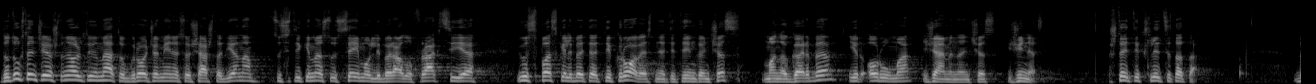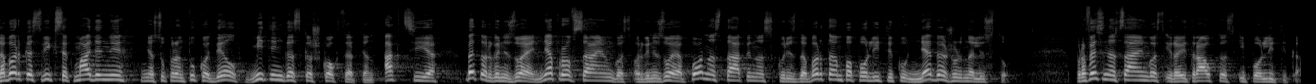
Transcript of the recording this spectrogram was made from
2018 m. gruodžio mėnesio 6 d. susitikime su Seimo liberalų frakcija jūs paskelbėte tikrovės netitinkančias, mano garbę ir orumą žeminančias žinias. Štai tiksli citata. Dabar, kas vyks sekmadienį, nesuprantu, kodėl mitingas kažkoks ar ten akcija, bet organizuoja ne profsąjungos, organizuoja ponas Tapinas, kuris dabar tampa politiku, nebe žurnalistu. Profesinės sąjungos yra įtrauktos į politiką.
